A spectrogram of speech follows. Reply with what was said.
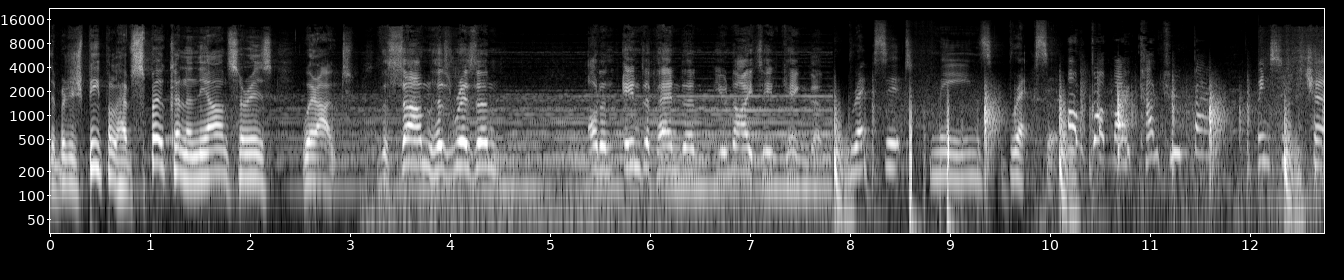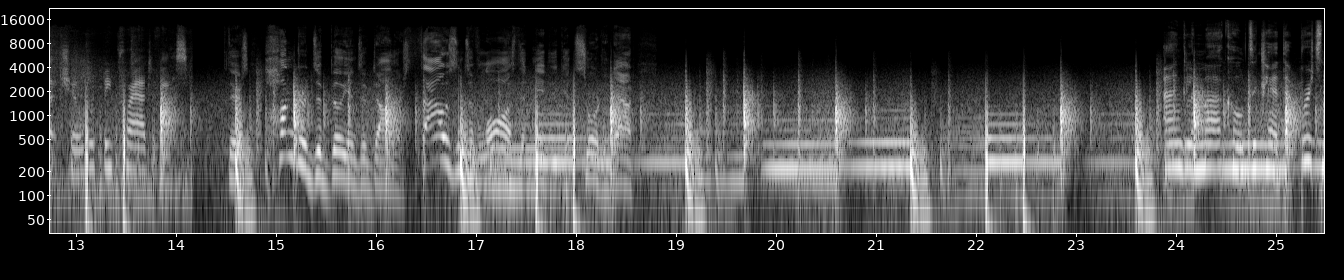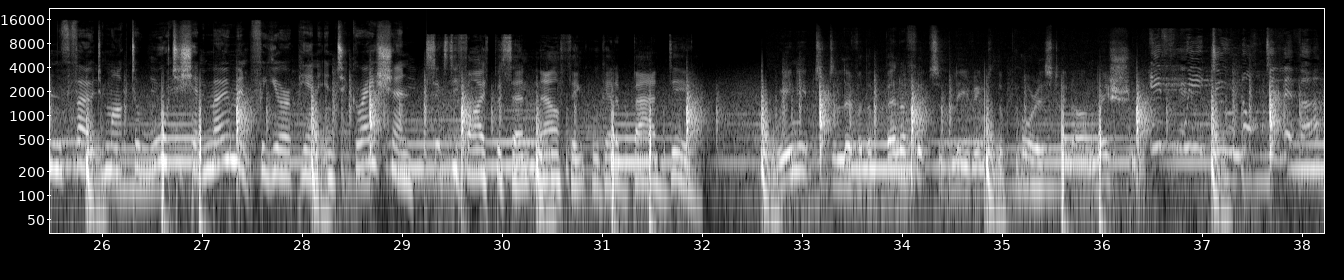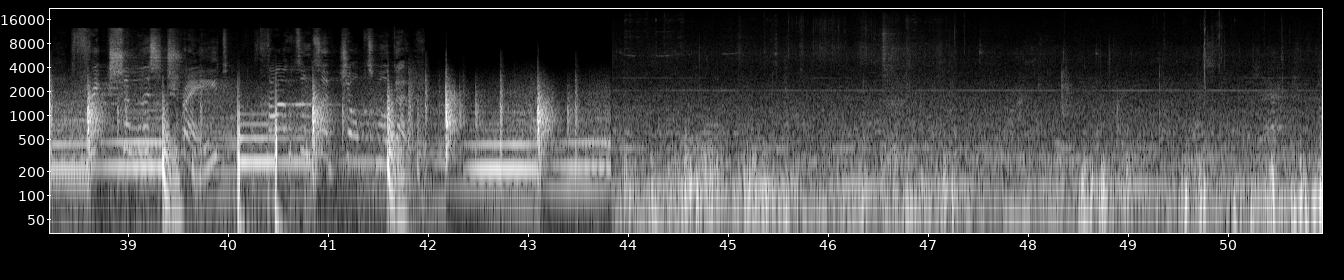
The British people have spoken, and the answer is we're out. The sun has risen on an independent United Kingdom. Brexit means Brexit. I've got my country back. Winston Churchill would be proud of us. There's hundreds of billions of dollars, thousands of laws that need to get sorted out. Angela Merkel declared that Britain's vote marked a watershed moment for European integration. 65% now think we'll get a bad deal. We need to deliver the benefits of leaving to the poorest in our nation. If we do not deliver frictionless trade, thousands of jobs will go.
